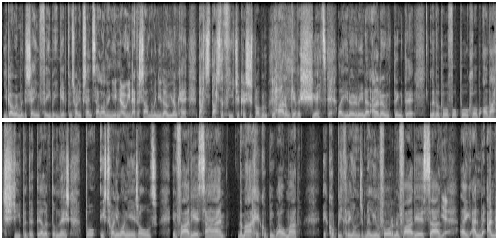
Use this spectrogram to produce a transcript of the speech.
You go in with the same fee, but you give them 20% sell on, and you know you never sell them, and you know you don't care. That's that's the future Chris's problem. I don't give a shit. Like you know what I mean. And, and I don't think that Liverpool Football Club are that stupid that they'll have done this. But he's 21 years old. In five years' time. The market could be well mad. It could be 300 million for him in five years' time. Yeah. Like, and, and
